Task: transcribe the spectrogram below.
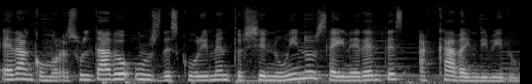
e dan como resultado uns descubrimentos xenuínos e inherentes a cada individuo.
